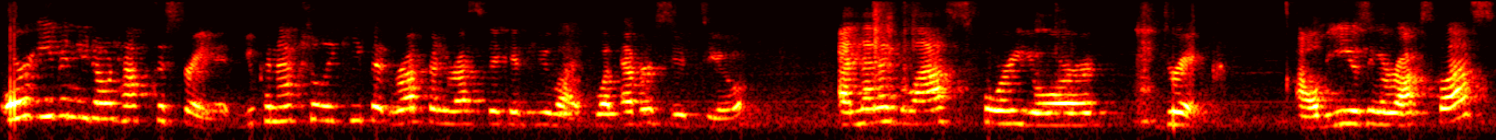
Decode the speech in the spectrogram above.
or even you don't have to strain it. You can actually keep it rough and rustic if you like, whatever suits you. And then a glass for your drink. I'll be using a rocks glass.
